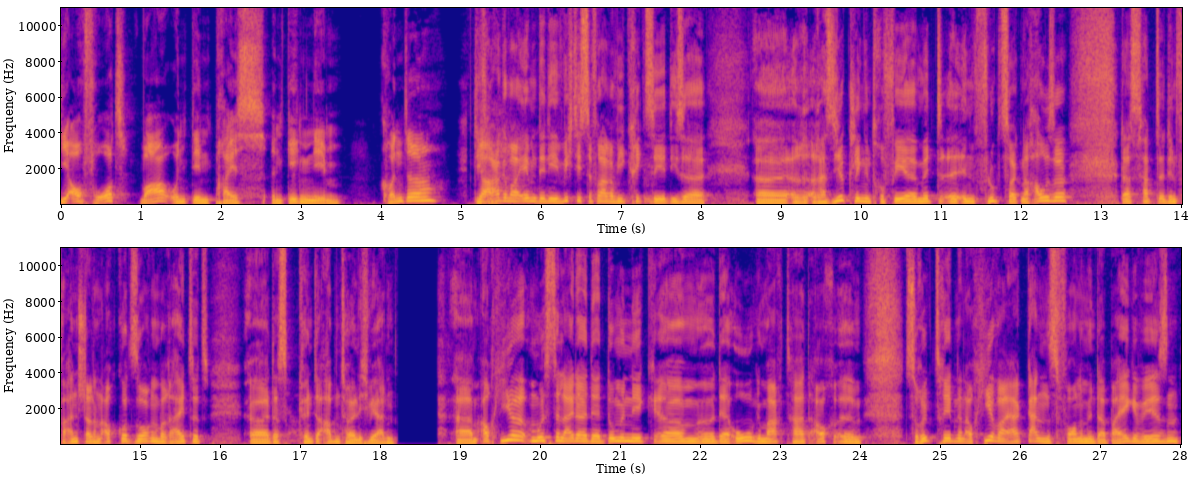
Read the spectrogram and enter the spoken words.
die auch vor Ort war und den Preis entgegennehmen konnte. Die ja. Frage war eben die, die wichtigste Frage, wie kriegt sie diese äh, Rasierklingentrophäe mit äh, in Flugzeug nach Hause. Das hat äh, den Veranstaltern auch kurz Sorgen bereitet. Äh, das könnte abenteuerlich werden. Ähm, auch hier musste leider der Dominik, ähm, äh, der O gemacht hat, auch ähm, zurücktreten, denn auch hier war er ganz vorne mit dabei gewesen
